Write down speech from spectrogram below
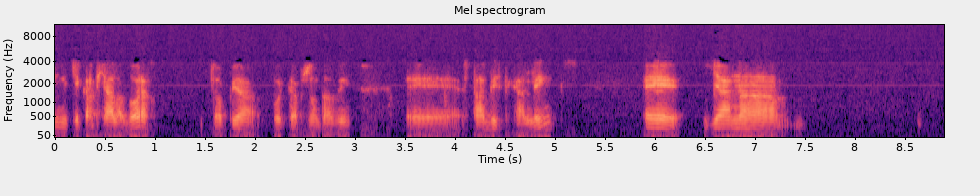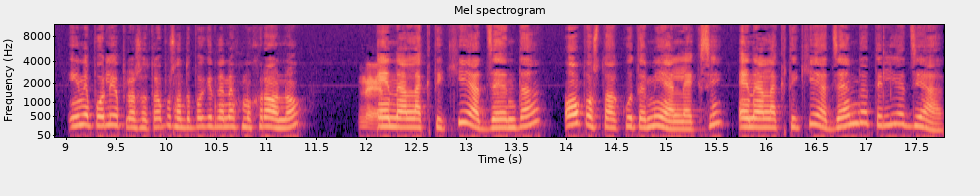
είναι και κάποια άλλα δώρα, τα οποία μπορεί κάποιος να τα δει ε, στα αντίστοιχα links, ε, για να... Είναι πολύ απλός ο τρόπος, να το πω και δεν έχουμε χρόνο. Ναι. Εναλλακτική ατζέντα όπως το ακούτε μία λέξη, εναλλακτικήατζέντα.gr.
